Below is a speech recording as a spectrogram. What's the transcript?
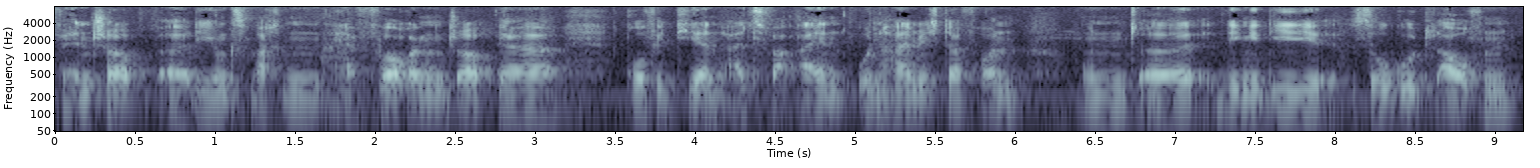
Fanshop, äh, die Jungs machen einen hervorragenden Job. Wir profitieren als Verein unheimlich davon und äh, Dinge, die so gut laufen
